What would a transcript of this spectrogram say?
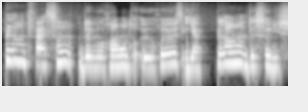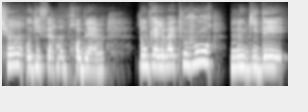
plein de façons de nous rendre heureuses. Il y a plein de solutions aux différents problèmes. Donc elle va toujours nous guider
